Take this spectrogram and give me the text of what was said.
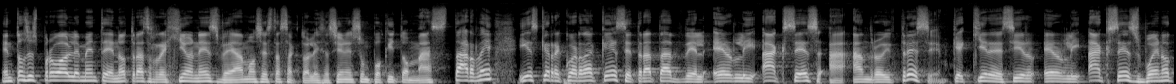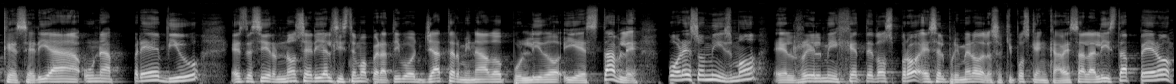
Entonces probablemente en otras regiones veamos estas actualizaciones un poquito más tarde y es que recuerda que se trata del Early Access a Android 13. ¿Qué quiere decir Early Access? Bueno, que sería una preview, es decir, no sería el sistema operativo ya terminado, pulido y estable. Por eso mismo, el Realme GT2 Pro es el primero de los equipos que encabeza la lista, pero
